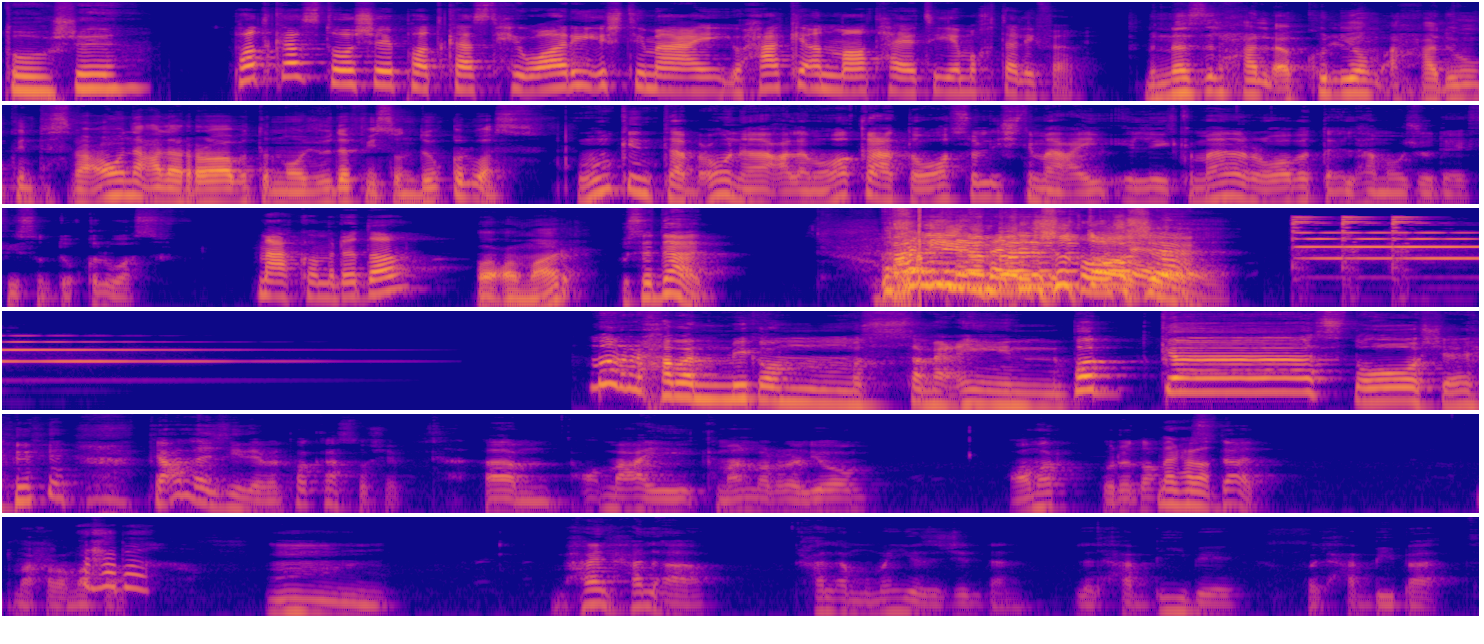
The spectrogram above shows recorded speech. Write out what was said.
طوشة. بودكاست توشي بودكاست حواري اجتماعي يحاكي أنماط حياتية مختلفة. بننزل حلقة كل يوم أحد وممكن تسمعونا على الروابط الموجودة في صندوق الوصف. وممكن تتابعونا على مواقع التواصل الاجتماعي اللي كمان الروابط لها موجودة في صندوق الوصف. معكم رضا. وعمر. وسداد. خلينا نبلش الطوشة. مرحبا بكم مستمعين بودكاست طوشة. في حلقة جديدة من بودكاست طوشة. معي كمان مرة اليوم عمر ورضا مرحبا. مرحبا مرحبا. مرحبا. أمم هاي الحلقة حلقة مميزة جدا للحبيبة والحبيبات.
